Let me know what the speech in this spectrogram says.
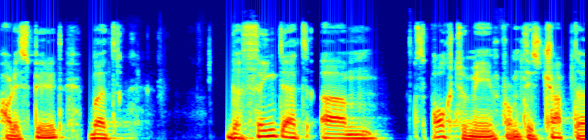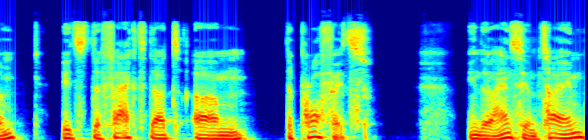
Holy Spirit. But the thing that um, spoke to me from this chapter, it's the fact that um, the prophets in the ancient time,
